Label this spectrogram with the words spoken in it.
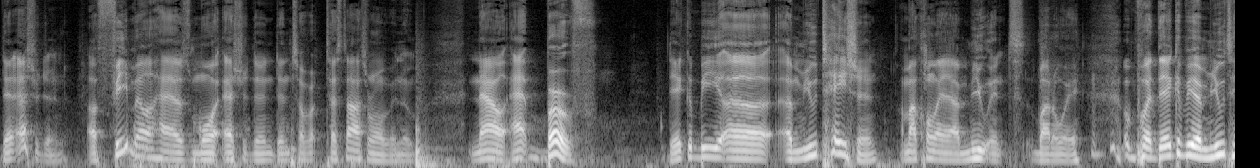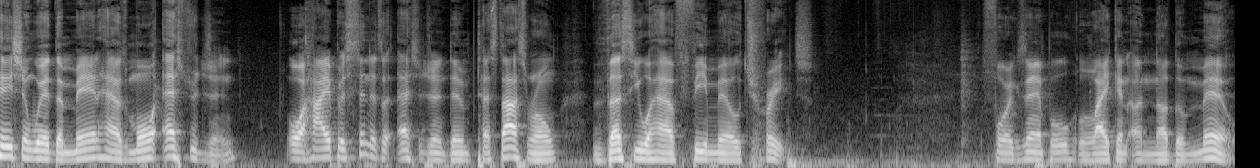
than estrogen. A female has more estrogen than te- testosterone in them. Now, at birth, there could be a, a mutation. I'm not calling it a mutant, by the way, but there could be a mutation where the man has more estrogen or a higher percentage of estrogen than testosterone. Thus, he will have female traits. For example, liking another male.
